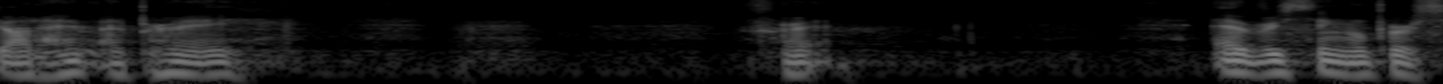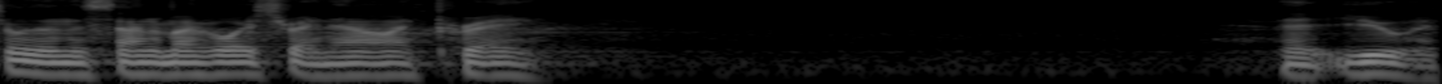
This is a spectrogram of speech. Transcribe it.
God, I, I pray for every single person within the sound of my voice right now. I pray that you would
